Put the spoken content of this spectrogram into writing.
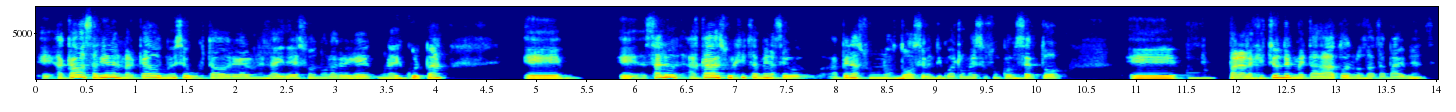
Eh, acaba salir en el mercado me hubiese gustado agregar un slide de eso, no lo agregué, una disculpa. Eh, eh, sale, acaba de surgir también hace apenas unos 12, 24 meses un concepto eh, para la gestión del metadato en los data pipelines.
